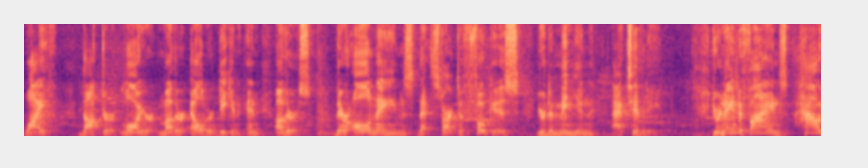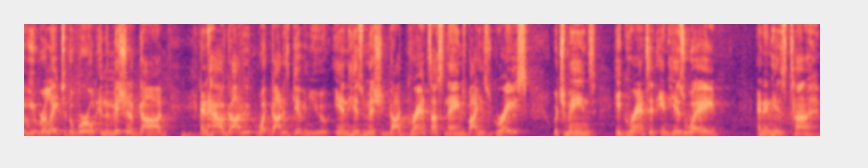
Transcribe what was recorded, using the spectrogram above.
wife, doctor, lawyer, mother, elder, deacon, and others. They're all names that start to focus your dominion activity. Your name defines how you relate to the world in the mission of God and how God what God has given you in his mission. God grants us names by his grace, which means he grants it in his way and in his time.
